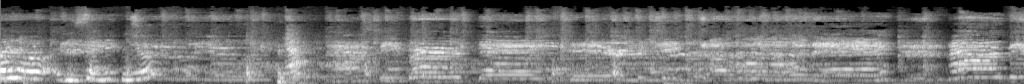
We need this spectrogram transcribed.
Oh, he it to you? Happy birthday, dear Tita Mone. Happy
